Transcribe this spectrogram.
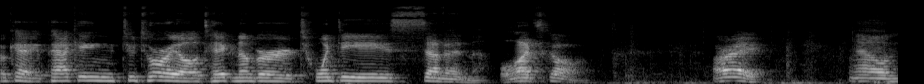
Okay, packing tutorial, take number 27. Let's go. All right. Now,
